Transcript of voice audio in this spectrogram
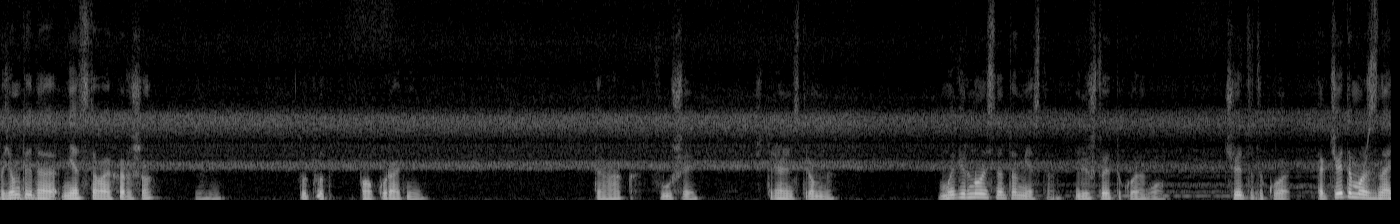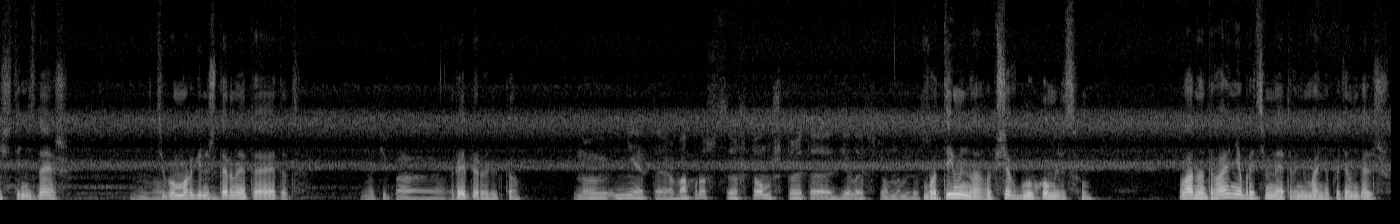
Пойдем тогда, не отставай, хорошо? Мгм. Тут вот поаккуратнее. Так, слушай, что реально стрёмно. Мы вернулись на то место. Или что это такое? О, Что это такое? Так что это может значить, ты не знаешь? ну, Типа Моргенштерн это этот Ну типа. рэпер или кто? Ну нет, э, вопрос э, в том, что это делает в темном лесу. Вот именно, вообще в глухом лесу. Ладно, давай не обратим на это внимание, пойдем дальше.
